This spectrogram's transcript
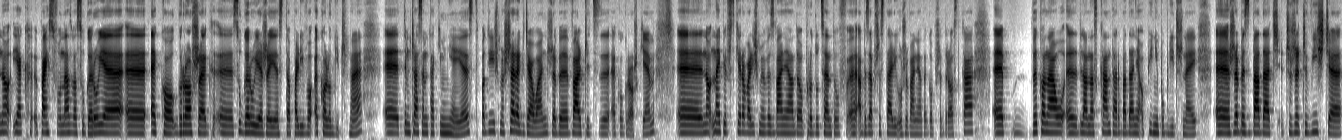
No, jak Państwu nazwa sugeruje, ekogroszek sugeruje, że jest to paliwo ekologiczne. E, tymczasem takim nie jest. Podjęliśmy szereg działań, żeby walczyć z ekogroszkiem. E, no, najpierw skierowaliśmy wezwania do producentów, e, aby zaprzestali używania tego przedrostka. Wykonał dla nas Kantar badania opinii publicznej, żeby zbadać, czy rzeczywiście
